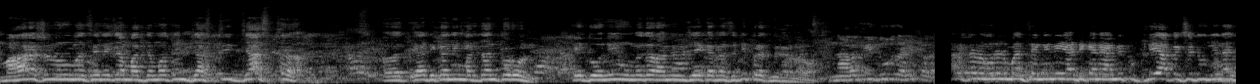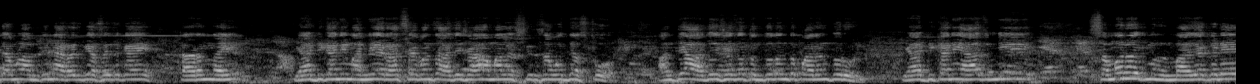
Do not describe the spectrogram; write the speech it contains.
महाराष्ट्र निर्माण सेनेच्या माध्यमातून जास्तीत जास्त अ, या ठिकाणी मतदान करून हे दोन्ही उमेदवार आम्ही विजयी करण्यासाठी प्रयत्न करणार आहोत. नाराजगी दूर झाली. महाराष्ट्र नवनिर्माण सेनेने या ठिकाणी आम्ही कुठलीही अपेक्षा ठेवली नाही त्यामुळे आमची नाराजगी असायचं काय कारण नाही. या ठिकाणी माननीय राजसाहेबांचा आदेश हा आम्हाला शिरसावध्य असतो. आणि त्या आदेशाचं तंतोतंत पालन करून या ठिकाणी आज मी समन्वयक म्हणून माझ्याकडे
